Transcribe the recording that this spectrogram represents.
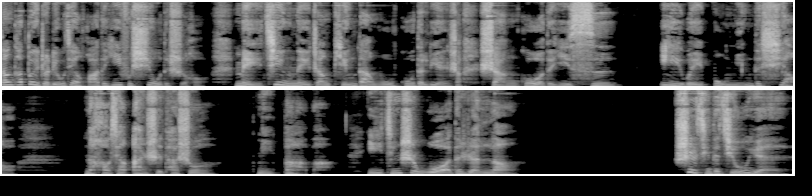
当他对着刘建华的衣服嗅的时候，美静那张平淡无辜的脸上闪过的一丝意味不明的笑，那好像暗示他说：“你爸爸已经是我的人了。”事情的久远。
